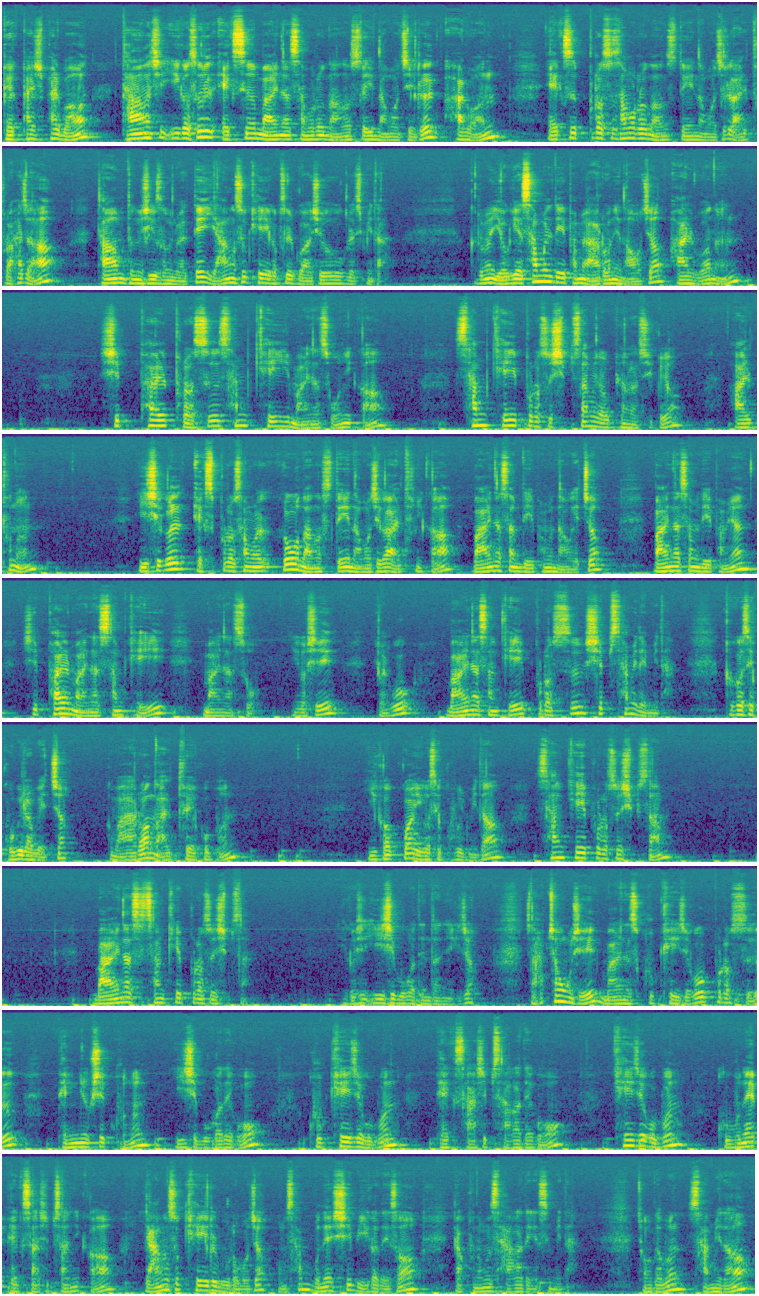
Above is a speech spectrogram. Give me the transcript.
188번 당시 이것을 x-3으로 나눴을 때의 나머지를 r1 x 플러스 3으로 나눴을 때의 나머지를 r2로 하자. 다음 등식이 성립할 때 양수 k의 값을 구하시오 그랬습니다. 그러면 여기에 3을 대입하면 r1이 나오죠. r1은 18 플러스 3k 마이너스 5니까 3k 플러스 13이라고 표현할 수 있고요. r2는 이 식을 x 플러스 3으로 나눴을 때의 나머지가 r2니까 마이너스 3 대입하면 나오겠죠 마이너스 3 대입하면 18 마이너스 3k 마이너스 5 이것이 결국 마이너스 3k 플러스 13이 됩니다. 그것의 곱이라고 했죠. 그럼 R1, R2의 곱은 이것과 이것의 곱입니다. 3k 플러스 13 마이너스 3k 플러스 13 이것이 25가 된다는 얘기죠. 자 합차 공식 마이너스 9k 제곱 플러스 169는 25가 되고 9k 제곱은 144가 되고 k제곱은 9분의 144니까 양수 k를 물어보죠. 그럼 3분의 12가 돼서 약분하면 4가 되겠습니다. 정답은 4입니다.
